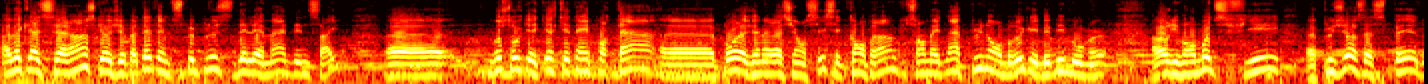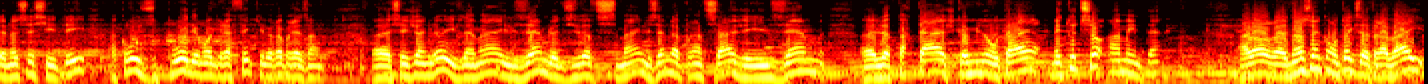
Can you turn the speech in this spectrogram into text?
avec la différence que j'ai peut-être un petit peu plus d'éléments, d'insight. Euh, moi, je trouve que qu'est-ce qui est important euh, pour la génération C, c'est de comprendre qu'ils sont maintenant plus nombreux que les baby boomers. Alors, ils vont modifier euh, plusieurs aspects de notre société à cause du poids démographique qu'ils représentent. Euh, ces jeunes-là, évidemment, ils aiment le divertissement, ils aiment l'apprentissage et ils aiment le partage communautaire, mais tout ça en même temps. Alors, dans un contexte de travail,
